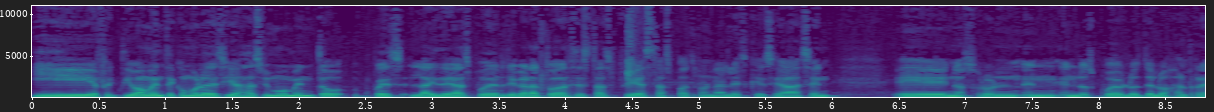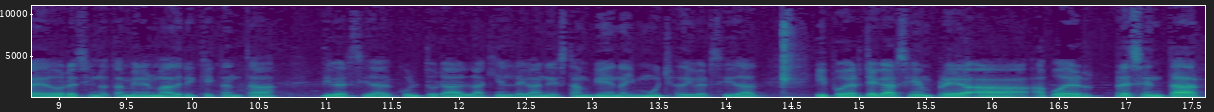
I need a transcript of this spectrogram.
Y efectivamente, como lo decías hace un momento, pues la idea es poder llegar a todas estas fiestas patronales que se hacen, eh, no solo en, los pueblos de los alrededores, sino también en Madrid, que hay tanta diversidad cultural, aquí en Leganés también hay mucha diversidad, y poder llegar siempre a, a poder presentar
